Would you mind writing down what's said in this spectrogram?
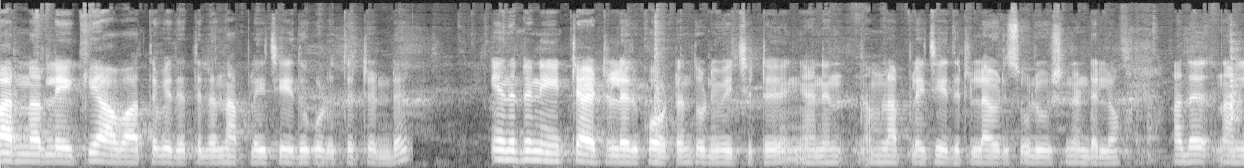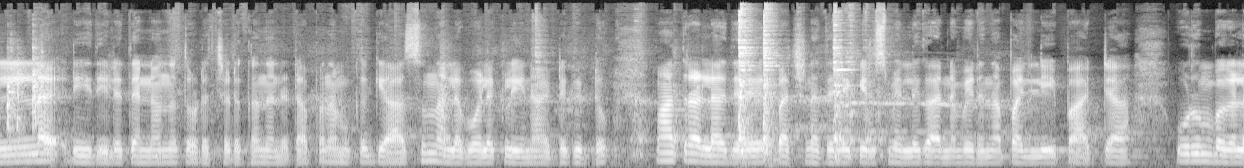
ബർണറിലേക്ക് ആവാത്ത വിധത്തിലൊന്ന് അപ്ലൈ ചെയ്ത് കൊടുത്തിട്ടുണ്ട്. എന്നിട്ട് നീറ്റായിട്ടുള്ള ഒരു കോട്ടൺ തുണി വെച്ചിട്ട് ഞാൻ നമ്മൾ അപ്ലൈ ചെയ്തിട്ടുള്ള ഒരു സൊല്യൂഷൻ ഉണ്ടല്ലോ. അത് നല്ല രീതിയിൽ തന്നെ ഒന്ന് തുടച്ചെടുക്കുന്നുണ്ട് കേട്ടോ അപ്പോൾ നമുക്ക് ഗ്യാസും നല്ലപോലെ ക്ലീൻ ആയിട്ട് കിട്ടും. മാത്രമല്ല ഇതിൽ ഭക്ഷണത്തിന്റെയൊക്കെ ഒരു സ്മെല്ല് കാരണം വരുന്ന പല്ലി പാറ്റ ഉറുമ്പുകൾ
